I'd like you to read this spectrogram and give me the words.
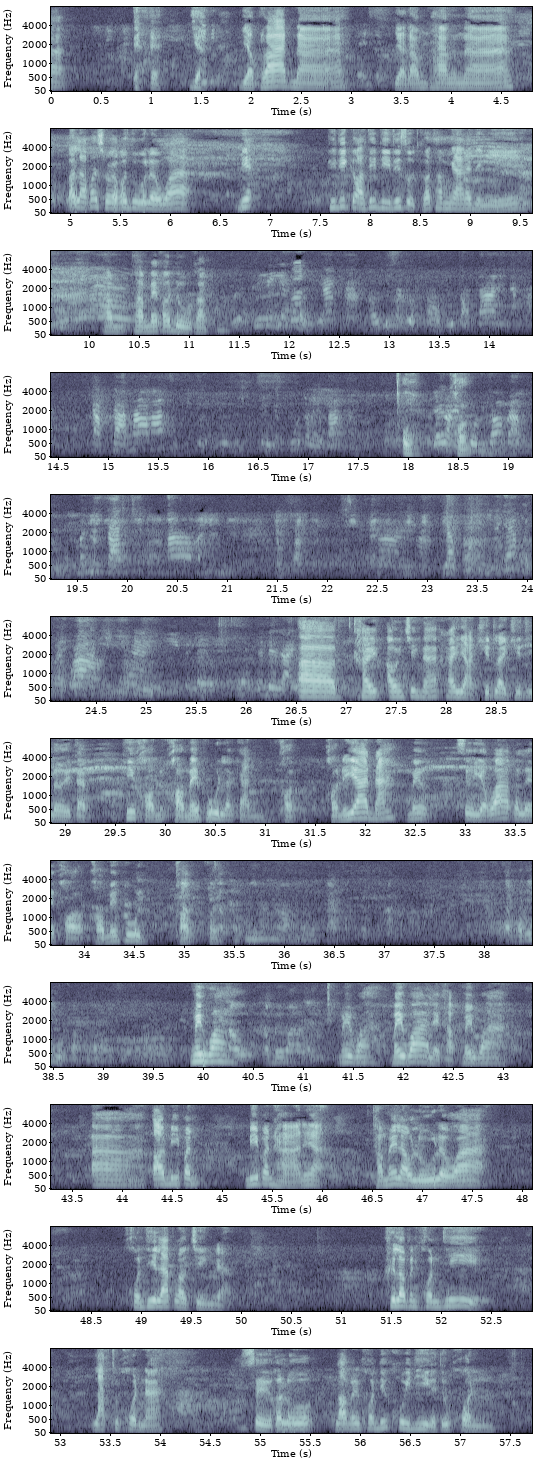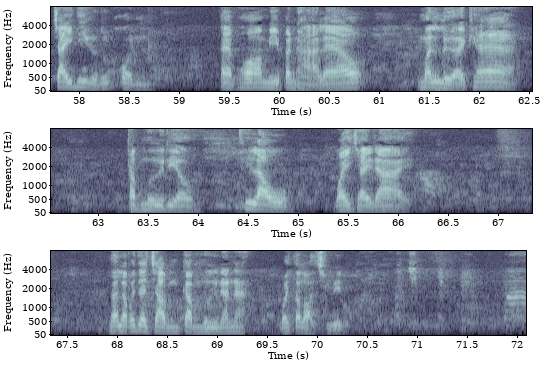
อย่าอย่าพลาดนะ อย่าดำพังนะ แล้วเราก็ช่วยเขาดูเลยว่า เนี่ยพิธีกรที่ดีที่สุดเขาทำงานกันอย่างนี้ทำทำให้เขาดูครับพี่พี่ขออนุญาตถามเอาที่สะดวกตอบหรือตอบได้เลยนะคะ กับดราม่าล่าสุดที่เกิดขึ้นที่เจอยากพูดอะไรบ้างคะโอ้หลายขอ ๆคนก็แบบมันมีการคิดอ่ามันใช่ค่ะอยากพูดถึงในแง่ไหนบ้างใน หลายๆอ่าใครเอาจริงๆนะ ใครอยากคิดอะไรคิดเลย แต่พี่ขอขอไม่พูดแล้วกัน ขอขออนุญาตนะ ไม่สื่ออย่าว่ากันเลยขอขอไม่พูดขอขอพี่น้องๆในวงการบันเทิงครับจะไม่ได้อยู่ฝั่งเราไม่ว่า เราเราไม่ว่าอะไรไม่ว่าไม่ว่าเลยครับไม่ว่าอ่าตอนมีปัญมีปัญหาเนี่ยทำให้เรารู้เลยว่า คนที่รักเราจริงเนี่ยคือเราเป็นคนที่รักทุกคนนะ สื่อก็รู้เราเป็นคนที่คุยดีกับทุกคน ใจดีกับทุกคน แต่พอมีปัญหาแล้ว มันเหลือแค่กำมือเดียวที่เราไว้ใจได้ แล้วเราก็จะจำกำมือนั้นนะไว้ตลอดชีวิตเมื่อกี้พี่เพชรเคยพูดว่า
